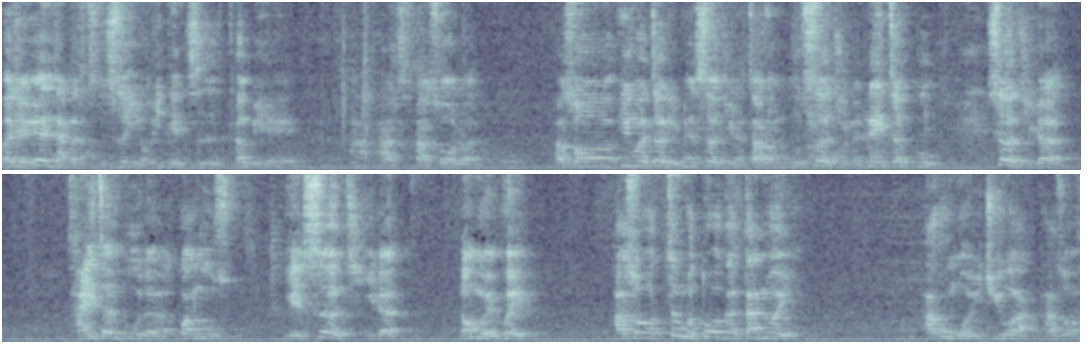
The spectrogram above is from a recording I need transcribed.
而且院长的指示有一点是特别啊，他他说了，他说因为这里面涉及了交通部，涉及了内政部，涉及了财政部的关务署，也涉及了农委会。他说这么多个单位，他问我一句话，他说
